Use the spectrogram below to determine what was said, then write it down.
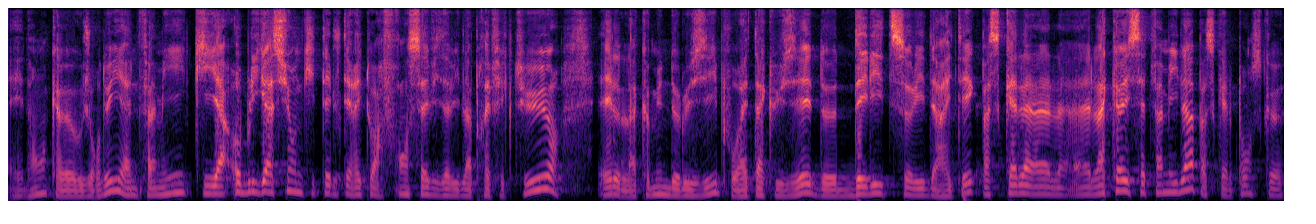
Et donc euh, aujourd'hui, il y a une famille qui a obligation de quitter le territoire français vis-à-vis de la préfecture, et la commune de Lusy pourrait être accusée de délit de solidarité parce qu'elle elle- elle accueille cette famille-là, parce qu'elle pense que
